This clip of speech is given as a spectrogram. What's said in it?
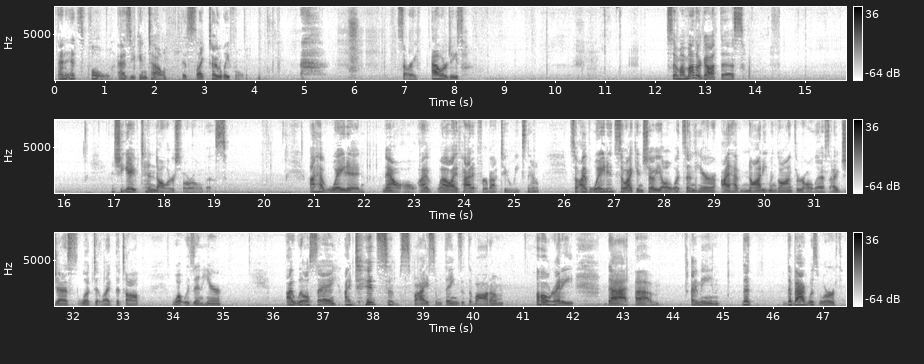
And it's full, as you can tell. It's like totally full. Sorry, allergies. So my mother got this. And she gave $10 for all this. I have waited now all I've well I've had it for about two weeks now. So I've waited so I can show you all what's in here. I have not even gone through all this. I just looked at like the top what was in here. I will say I did some spy some things at the bottom already that, um, I mean, the, the bag was worth,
